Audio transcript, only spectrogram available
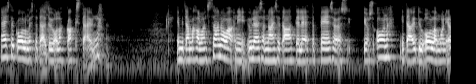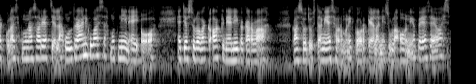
Näistä kolmesta täytyy olla kaksi täynnä. Ja mitä mä haluan sanoa, niin yleensä naiset ajattelee, että PCOS jos on, niin täytyy olla monirakkulaiset munasarjat siellä ultraäänikuvassa, mutta niin ei ole. Et jos sulla on vaikka aknea, liikakarvaa, kasvatusta ja mieshormonit korkealla, niin sulla on jo PCOS.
